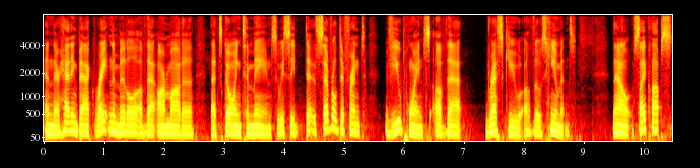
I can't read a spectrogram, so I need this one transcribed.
and they're heading back right in the middle of that armada that's going to Maine. So we see d- several different viewpoints of that rescue of those humans. Now, Cyclops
